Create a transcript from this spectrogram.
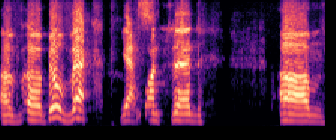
Uh, uh, Bill Veeck yes, once said, um,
